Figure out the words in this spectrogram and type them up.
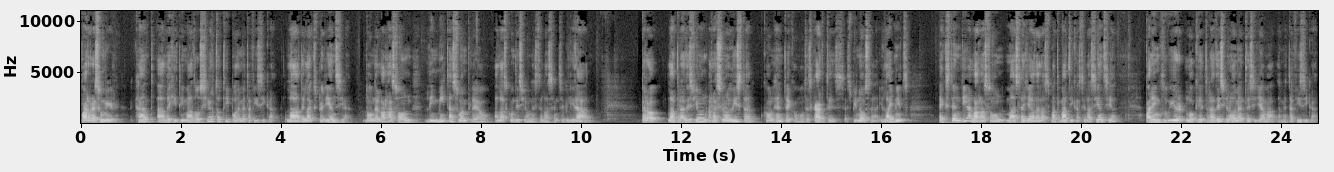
Para resumir, Kant ha legitimado cierto tipo de metafísica, la de la experiencia, donde la razón limita su empleo a las condiciones de la sensibilidad. Pero la tradición racionalista, con gente como Descartes, Spinoza y Leibniz, extendía la razón más allá de las matemáticas y la ciencia para incluir lo que tradicionalmente se llama la metafísica,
